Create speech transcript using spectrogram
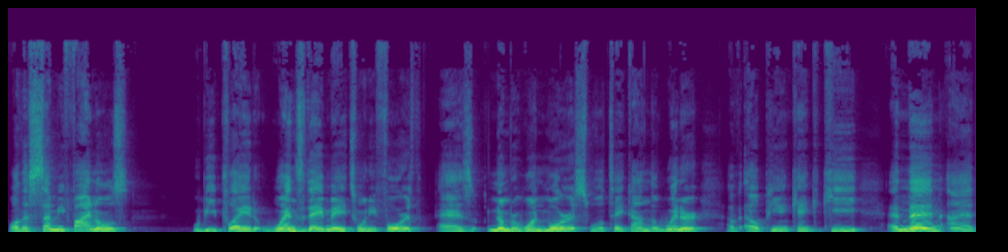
while the semifinals will be played Wednesday, May 24th, as number 1 Morris will take on the winner of LP and Kankakee, and then at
